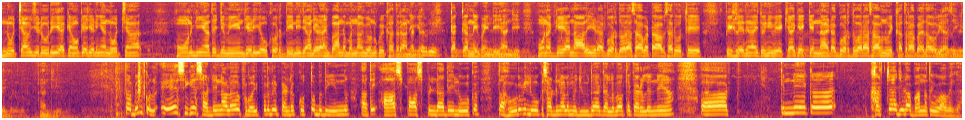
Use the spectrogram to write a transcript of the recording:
ਨੋਚਾਂ ਵੀ ਜ਼ਰੂਰੀ ਆ ਕਿਉਂਕਿ ਜਿਹੜੀਆਂ ਨੋਚਾਂ ਹੋਣਗੀਆਂ ਤੇ ਜ਼ਮੀਨ ਜਿਹੜੀ ਉਹ ਖੁਰਦੀ ਨਹੀਂ ਜਾਂ ਜਿਹੜਾ ਅਸੀਂ ਬੰਨ ਬੰਨਾਂਗੇ ਉਹਨੂੰ ਕੋਈ ਖਤਰਾ ਨਹੀਂਗਾ ਟੱਕਰ ਨਹੀਂ। ਟੱਕਰ ਨਹੀਂ ਪੈਂਦੀ ਹਾਂਜੀ। ਹੁਣ ਅੱਗੇ ਆ ਨਾਲ ਹੀ ਜਿਹੜਾ ਗੁਰਦੁਆਰਾ ਸਾਹਿਬ ਢਾਬ ਸਰ ਉੱਥੇ ਪਿਛਲੇ ਦਿਨਾਂ 'ਚ ਤੁਸੀਂ ਵੇਖਿਆ ਕਿ ਕਿੰਨਾ ਜਿਹੜਾ ਗੁਰਦੁਆਰਾ ਸਾਹਿਬ ਨੂੰ ਵੀ ਖਤਰਾ ਪੈਦਾ ਹੋ ਗਿਆ ਸੀਗਾ ਜੀ। ਹਾਂਜੀ। ਤਾਂ ਬਿਲਕੁਲ ਇਹ ਸੀਗੇ ਸਾਡੇ ਨਾਲ ਫਿਰੋਜ਼ਪੁਰ ਦੇ ਪਿੰਡ ਕੁਤਬਦੀਨ ਅਤੇ ਆਸ-ਪਾਸ ਪਿੰਡਾਂ ਦੇ ਲੋਕ ਤਾਂ ਹੋਰ ਵੀ ਲੋਕ ਸਾਡੇ ਨਾਲ ਮੌਜੂਦ ਆ ਗੱਲਬਾਤ ਕਰ ਲੈਂਦੇ ਆ। ਕਿੰਨੇ ਕ ਖਰਚਾ ਜਿਹੜਾ ਬੰਨ ਤੇ ਉਹ ਆਵੇਗਾ?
